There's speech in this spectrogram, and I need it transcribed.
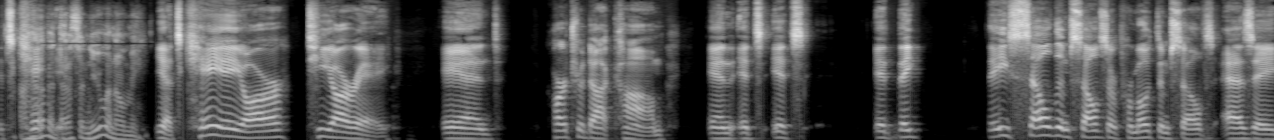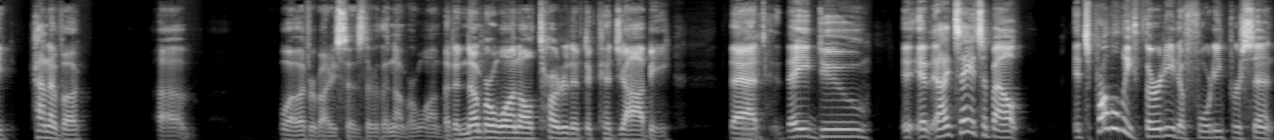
It's K- it. That's a new one on me. Yeah, it's K A R T R A and Kartra.com. And it's it's it they they sell themselves or promote themselves as a kind of a uh, well, everybody says they're the number one, but a number one alternative to Kajabi that right. they do. And I'd say it's about, it's probably 30 to 40%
